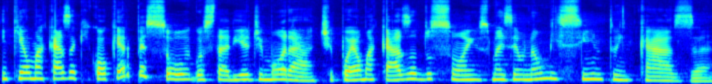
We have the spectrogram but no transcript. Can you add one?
em que é uma casa que qualquer pessoa gostaria de morar, tipo é uma casa dos sonhos, mas eu não me sinto em casa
